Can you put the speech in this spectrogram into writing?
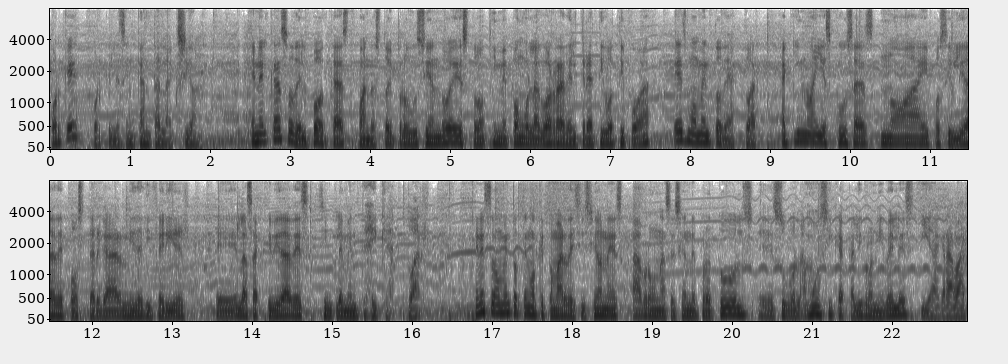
¿Por qué? Porque les encanta la acción. En el caso del podcast, cuando estoy produciendo esto y me pongo la gorra del creativo tipo A, es momento de actuar. Aquí no hay excusas, no hay posibilidad de postergar ni de diferir eh, las actividades, simplemente hay que actuar. En este momento tengo que tomar decisiones, abro una sesión de Pro Tools, eh, subo la música, calibro niveles y a grabar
